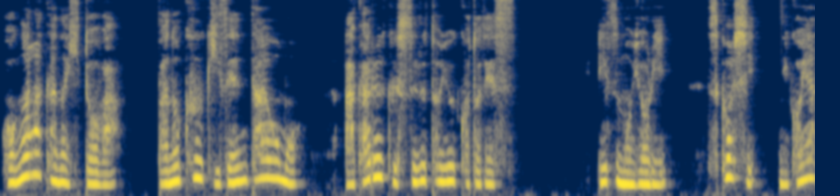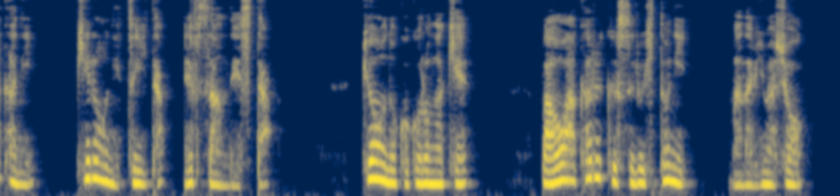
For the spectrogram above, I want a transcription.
ほがらかな人は場の空気全体をも明るくするということです。いつもより少しにこやかに帰路についた F さんでした。今日の心がけ、場を明るくする人に学びましょう。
